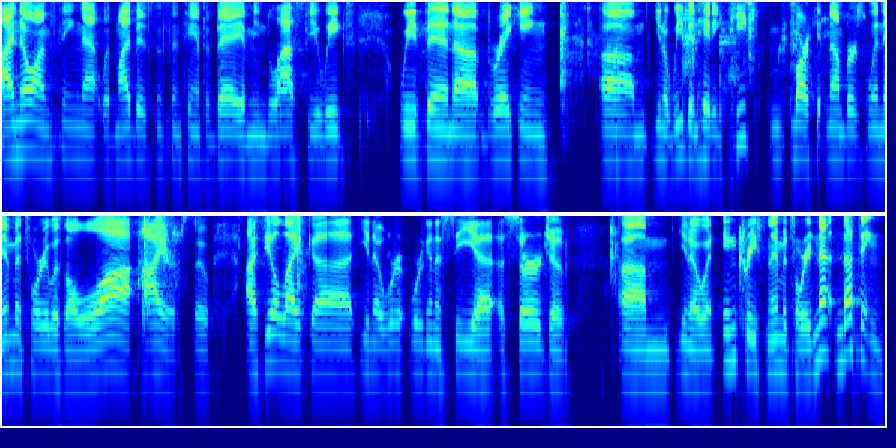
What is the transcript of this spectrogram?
I know I'm seeing that with my business in Tampa Bay. I mean, the last few weeks we've been uh, breaking um, you know, we've been hitting peak market numbers when inventory was a lot higher. So I feel like uh, you know we're we're going to see a, a, surge of um, you know an increase in inventory. Not, nothing.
